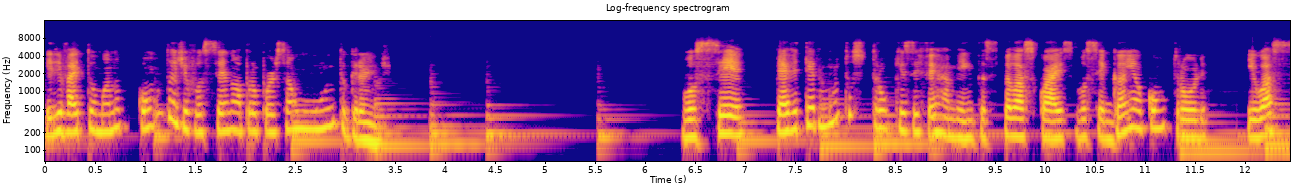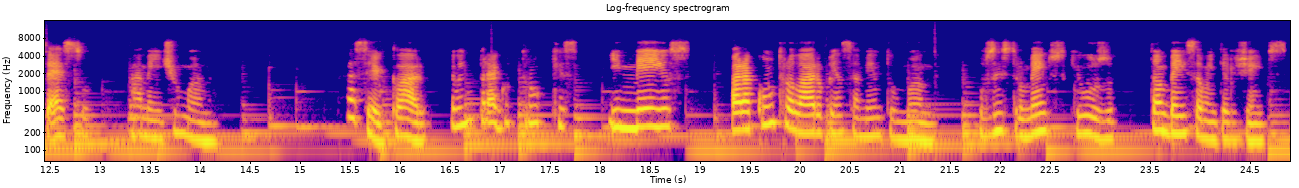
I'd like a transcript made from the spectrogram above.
ele vai tomando conta de você numa proporção muito grande. Você deve ter muitos truques e ferramentas pelas quais você ganha o controle e o acesso à mente humana. Para ser claro, eu emprego truques e meios para controlar o pensamento humano. Os instrumentos que uso também são inteligentes.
